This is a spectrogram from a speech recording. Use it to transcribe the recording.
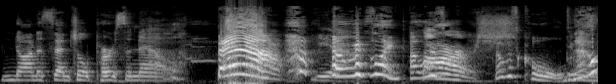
non-essential personnel. Bam! Yeah, that was like that was harsh. that was cold. That was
